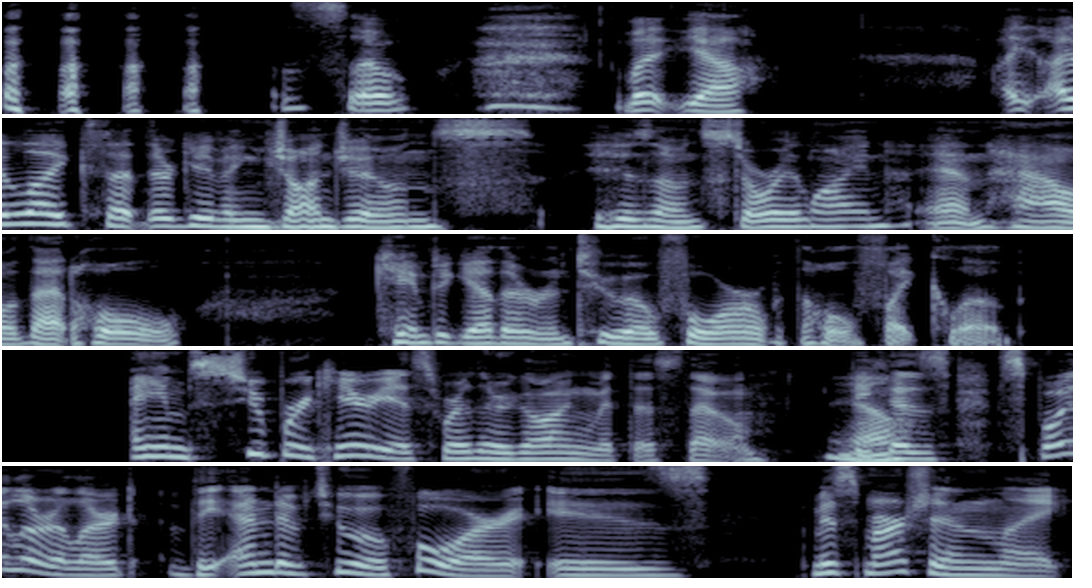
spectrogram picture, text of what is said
so, but yeah, I I like that they're giving J'onn J'onzz his own storyline and how that whole came together in 204 with the whole Fight Club. I am super curious where they're going with this, though. Yeah. Because, spoiler alert, the end of 204 is Miss Martian, like,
